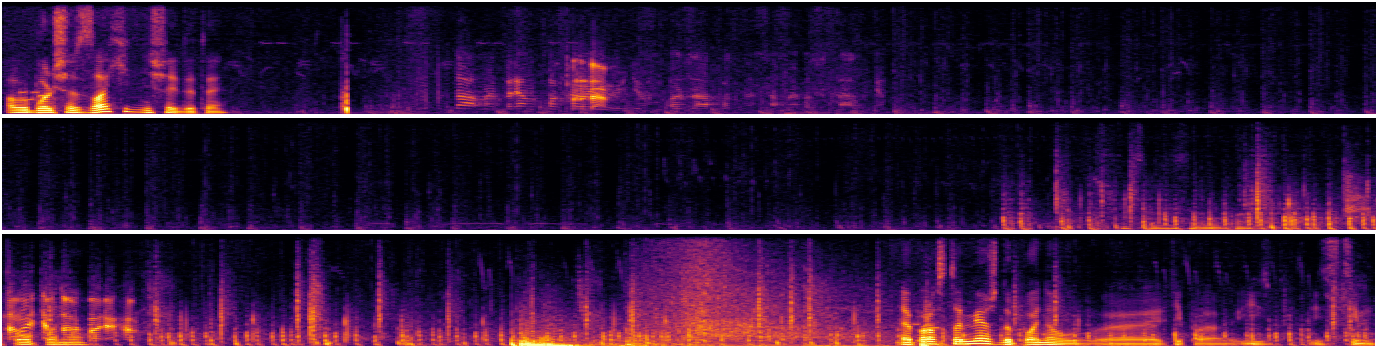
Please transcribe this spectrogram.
А ви більше західніше йдете? Давайте Опа-на. вдоль берега. Я просто между понял, э, типа, из, из Steam.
